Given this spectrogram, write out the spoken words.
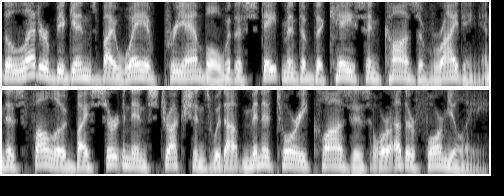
The letter begins by way of preamble with a statement of the case and cause of writing and is followed by certain instructions without minatory clauses or other formulae.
